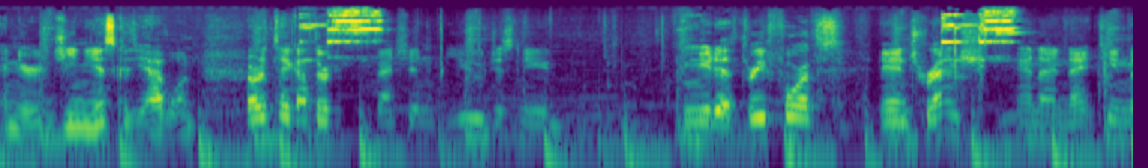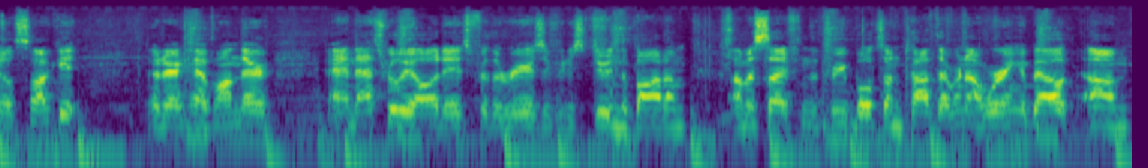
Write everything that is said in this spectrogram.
and you're a genius because you have one, in order to take out the suspension, you just need you need a 3 4 inch wrench and a 19 mil socket that I have on there and that's really all it is for the rears if you're just doing the bottom. Um, aside from the three bolts on top that we're not worrying about, um,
